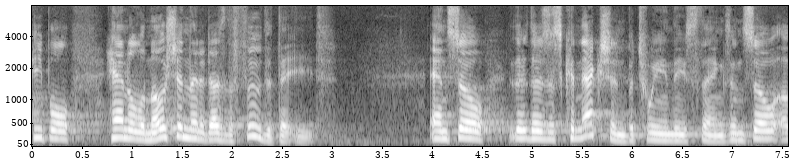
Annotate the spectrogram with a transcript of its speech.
people handle emotion than it does the food that they eat. And so there, there's this connection between these things, and so. Uh,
